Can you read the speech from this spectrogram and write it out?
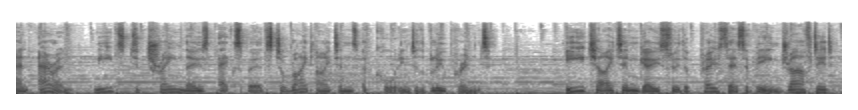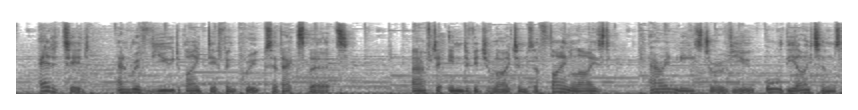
and Aaron needs to train those experts to write items according to the blueprint. Each item goes through the process of being drafted, edited, and reviewed by different groups of experts. After individual items are finalised, Aaron needs to review all the items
